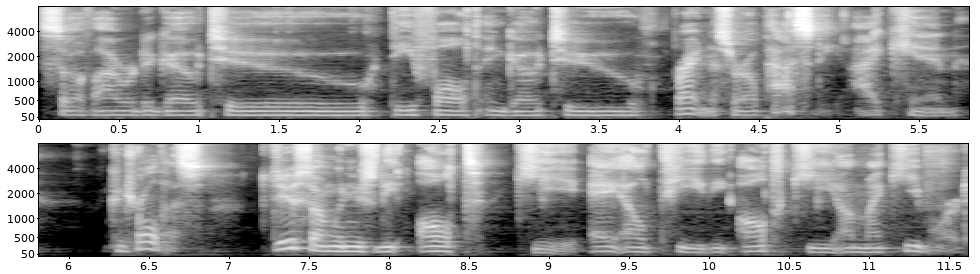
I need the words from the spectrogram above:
So if I were to go to default and go to brightness or opacity, I can control this. To do so, I'm going to use the Alt key, A-L-T, the Alt key on my keyboard.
